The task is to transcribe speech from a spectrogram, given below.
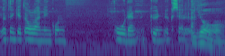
jotenkin, että ollaan niin kuin uuden kynnyksellä. Joo,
